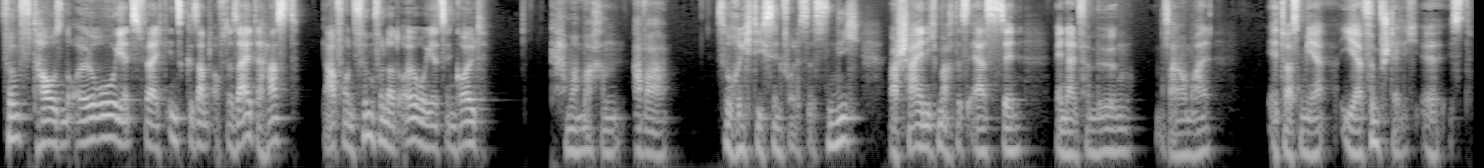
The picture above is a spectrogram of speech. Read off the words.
5000 Euro jetzt vielleicht insgesamt auf der Seite hast, Davon 500 Euro jetzt in Gold kann man machen, aber so richtig sinnvoll ist es nicht. Wahrscheinlich macht es erst Sinn, wenn dein Vermögen, sagen wir mal, etwas mehr, eher fünfstellig äh, ist.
